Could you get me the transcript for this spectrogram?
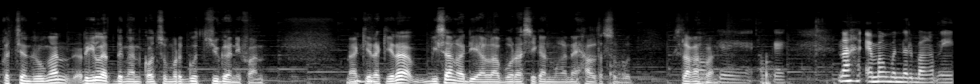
kecenderungan relate dengan consumer goods juga nih Van. Nah, kira-kira bisa nggak dielaborasikan mengenai hal tersebut? Silakan. Oke, okay, oke. Okay. Nah, emang bener banget nih.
